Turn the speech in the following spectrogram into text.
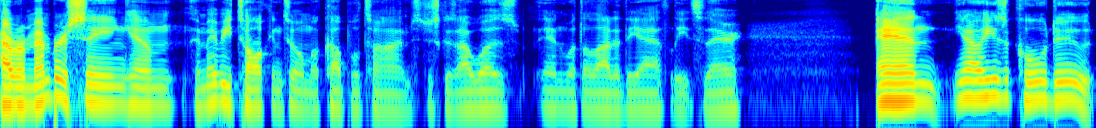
I remember seeing him and maybe talking to him a couple times, just because I was in with a lot of the athletes there. And you know, he's a cool dude,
